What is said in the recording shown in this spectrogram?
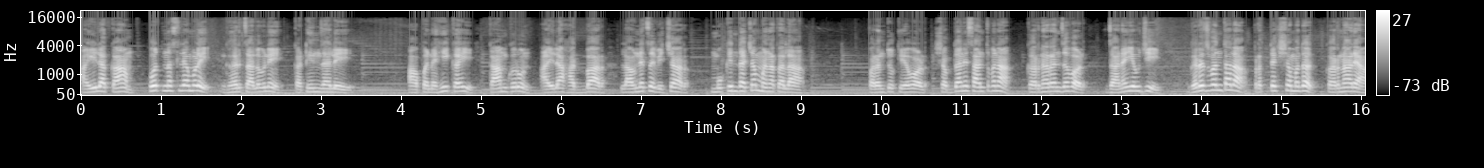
आईला काम होत नसल्यामुळे घर चालवणे कठीण झाले. आपणही काही काम करून आईला हातभार लावण्याचा विचार मुकिंदाच्या मनात आला. परंतु केवळ शब्दाने सांत्वना करणाऱ्यांजवळ जाण्याऐवजी गरजवंताला प्रत्यक्ष मदत करणाऱ्या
